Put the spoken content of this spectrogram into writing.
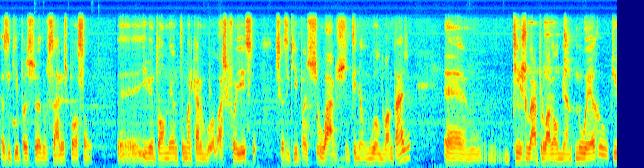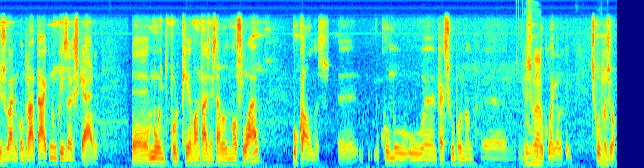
as equipas adversárias possam eh, eventualmente marcar um golo. Acho que foi isso. Acho que as equipas, o Aves tinham um golo de vantagem, um, quis jogar provavelmente no erro, quis jogar no contra-ataque, não quis arriscar uh, muito porque a vantagem estava do nosso lado. O Caldas, uh, como o. Uh, peço desculpa o nome do, João. do colega do. Desculpa, uhum. João.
